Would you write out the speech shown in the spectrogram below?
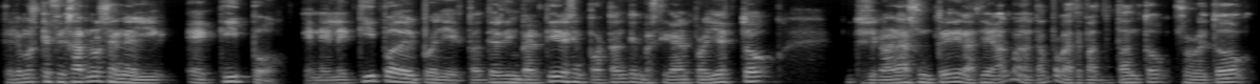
Tenemos que fijarnos en el equipo, en el equipo del proyecto. Antes de invertir es importante investigar el proyecto. Si no harás un trading hacia, bueno, tampoco hace falta tanto, sobre todo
